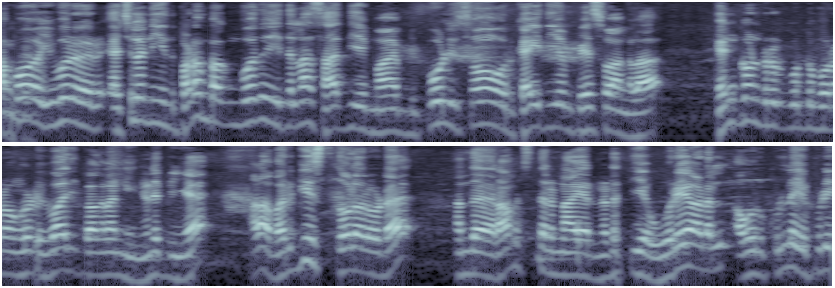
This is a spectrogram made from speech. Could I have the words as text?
அப்போ இவர் ஆக்சுவலாக நீங்க இந்த படம் பார்க்கும்போது இதெல்லாம் சாத்தியமா? இப்படி போலீஸும் ஒரு கைதியும் பேசுவாங்களா? என்கவுண்டருக்கு கூட்டு போறவங்களோட விவாதிப்பாங்களான்னு நீங்க நினைப்பீங்க. ஆனா வர்கீஸ் தோழரோட அந்த ராமச்சந்திரன் நாயர் நடத்திய உரையாடல் அவருக்குள்ள எப்படி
